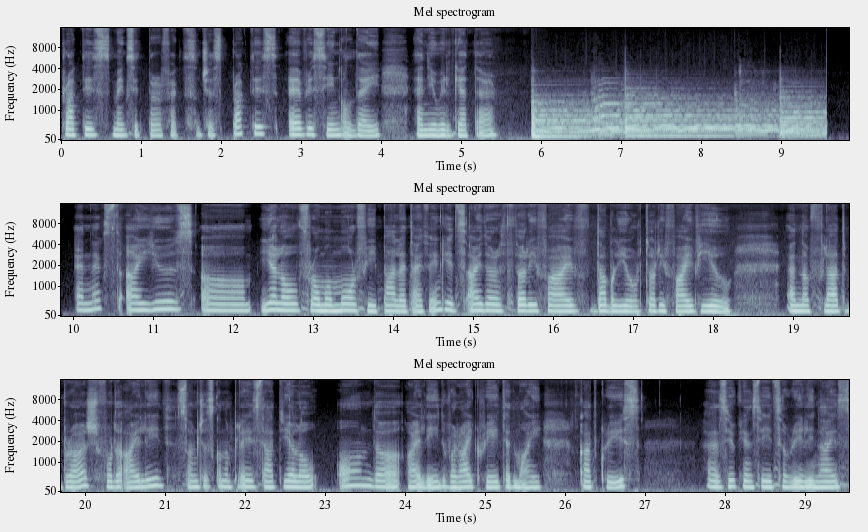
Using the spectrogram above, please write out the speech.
Practice makes it perfect. So just practice every single day and you will get there. And next I use um, yellow from a Morphe palette. I think it's either 35W or 35U and a flat brush for the eyelid. So I'm just gonna place that yellow on the eyelid where I created my cut crease. As you can see it's a really nice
